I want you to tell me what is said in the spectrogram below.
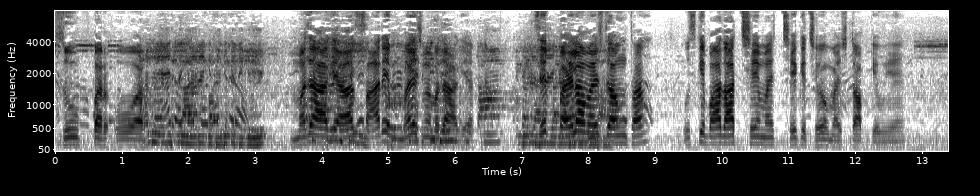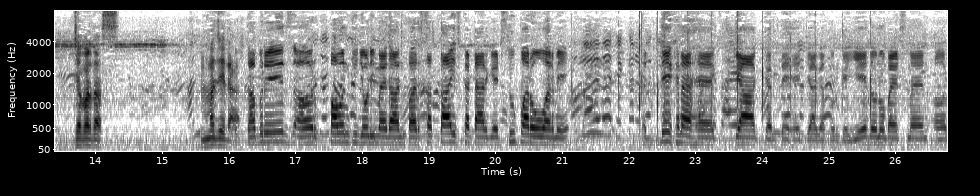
सुपर ओवर मज़ा आ गया आज सारे मैच में मज़ा आ गया। सिर्फ़ पहला मैच डाउन था उसके बाद आज छह मैच छह के छह मैच टॉप के हुए हैं। ज़बरदस्त मज़ेदार। तबरेज और पवन की जोड़ी मैदान पर 27 का टारगेट सुपर ओवर में। देखना है क्या करते हैं जागापुर के ये दोनों बैट्समैन और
